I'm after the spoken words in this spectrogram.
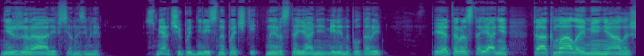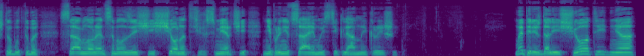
не сжирали все на земле. Смерчи поднялись на почтительное расстояние, мили на полторы. И это расстояние так мало менялось, что будто бы Сан-Лоренцо был защищен от этих смерчей непроницаемой стеклянной крышей. Мы переждали еще три дня,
